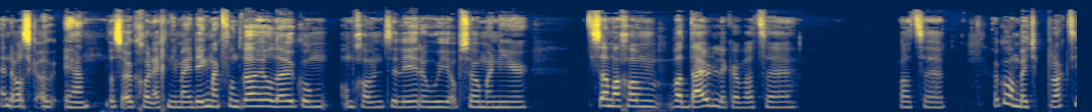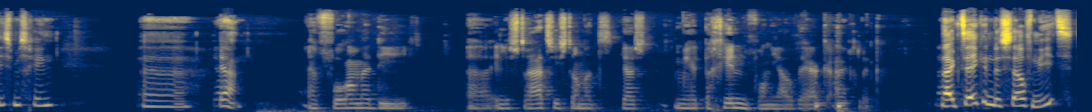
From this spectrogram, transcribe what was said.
En dat was ik ook, ja, dat is ook gewoon echt niet mijn ding. Maar ik vond het wel heel leuk om, om gewoon te leren hoe je op zo'n manier. Het is allemaal gewoon wat duidelijker, wat, eh, wat eh, ook wel een beetje praktisch misschien. Eh, ja. En vormen die illustraties dan het juist meer het begin van jouw werk eigenlijk? Nou, ik teken dus zelf niet.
